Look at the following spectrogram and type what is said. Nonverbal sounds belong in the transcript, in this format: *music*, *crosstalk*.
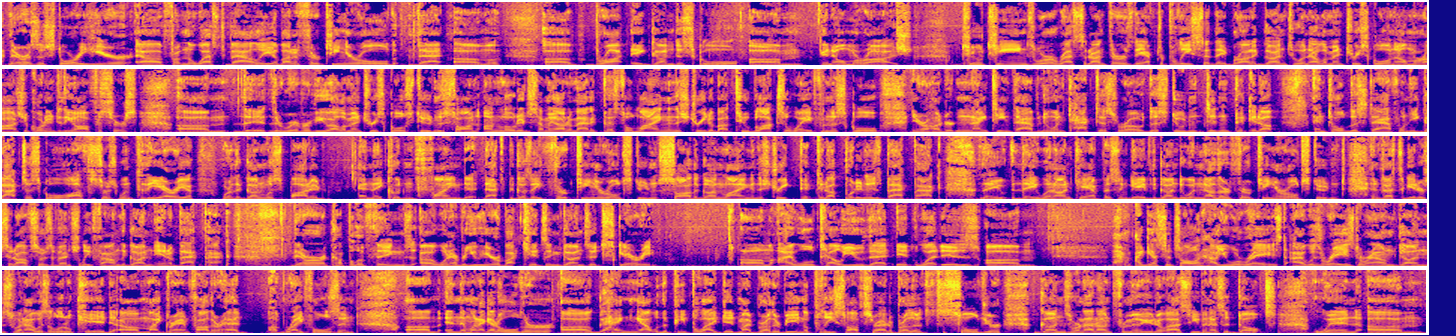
there is a story here uh, from the West Valley about a 13 year old that um, uh, brought a gun to school um, in El Mirage. Two teens were arrested on Thursday after police said they brought a gun to an elementary school in El Mirage, according to the officers. Um, the, the Riverview Elementary School students saw an unloaded semi automatic pistol lying in the street about two blocks away from the school near 119th Avenue and Cactus Road. The student didn't pick it up and told the staff when he got to school. Officers went to the area where the gun was spotted and they couldn't find it. That's because a 13 year old student saw the gun lying in the street, picked it up, put it in his backpack. They they went on campus and gave the gun to another 13 year old student. Investigators said officers eventually found the gun in a backpack. There are a couple of things. Uh, whenever you hear about kids and guns, it's scary. Um, I will tell you that it what is. Um, I guess it's all in how you were raised. I was raised around guns when I was a little kid. Um, my grandfather had uh, rifles, and um, and then when I got older, uh, hanging out with the people I did. My brother being a police officer, I had a brother that's a soldier. Guns were not unfamiliar to us, even as adults. When um,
